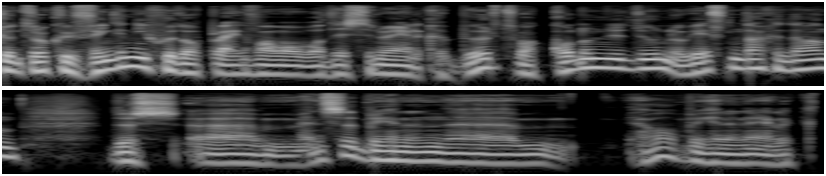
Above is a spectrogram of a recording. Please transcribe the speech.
kunt er ook je vinger niet goed opleggen van wat is er nu eigenlijk gebeurd, wat kon hem nu doen, hoe heeft hij dat gedaan. Dus uh, mensen beginnen, uh, ja, beginnen eigenlijk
